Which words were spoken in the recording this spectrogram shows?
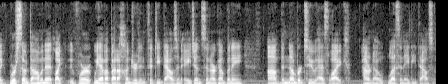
like we're so dominant. Like if we're we have about 150,000 agents in our company, um, the number two has like I don't know less than 80,000.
